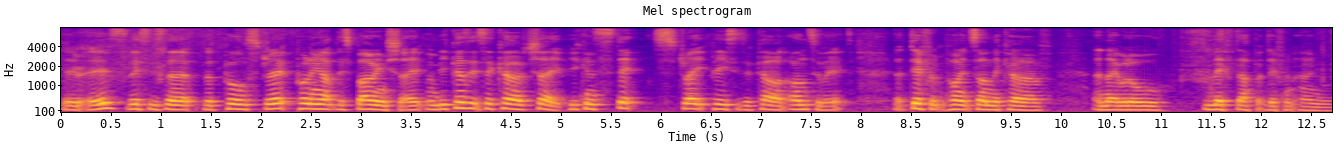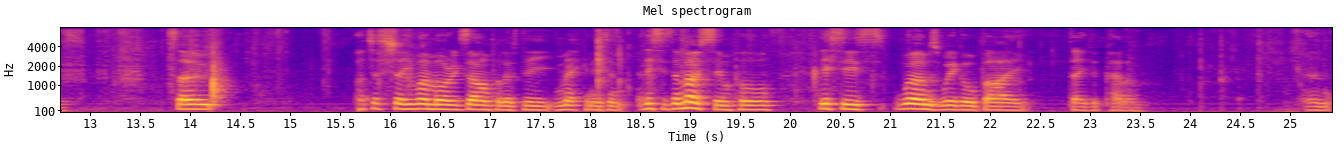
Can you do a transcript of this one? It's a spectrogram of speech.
here it is. This is the, the pull strip, pulling up this bowing shape. And because it's a curved shape, you can stick straight pieces of card onto it at different points on the curve, and they will all lift up at different angles. So I'll just show you one more example of the mechanism. This is the most simple. This is Worms Wiggle by David Pelham. And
